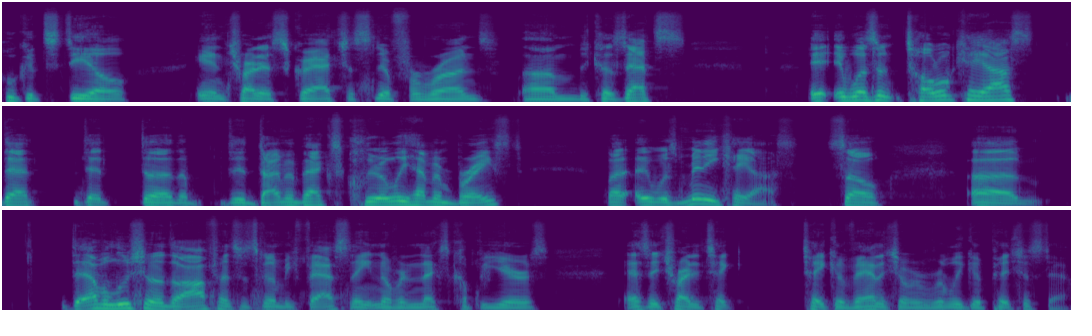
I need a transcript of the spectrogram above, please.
who could steal and try to scratch and sniff for runs. Um, because that's it, it wasn't total chaos that that uh, the the Diamondbacks clearly have embraced but it was mini chaos. So um, the evolution of the offense is going to be fascinating over the next couple years as they try to take take advantage of a really good pitching staff.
